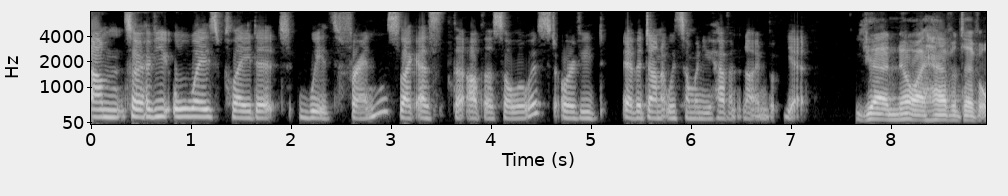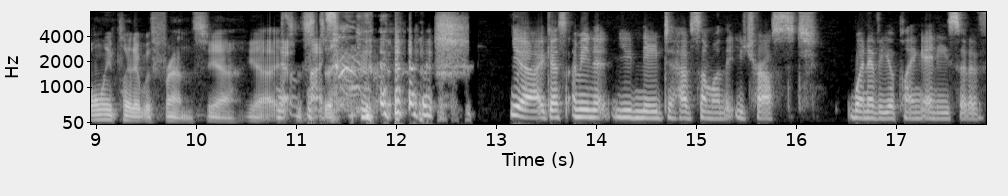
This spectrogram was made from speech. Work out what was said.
Um, so have you always played it with friends, like as the other soloist, or have you ever done it with someone you haven't known b- yet? yeah no i haven't i've only played it with friends yeah yeah Yeah, it's just, uh, Yeah, I guess. I mean, it, you need to have someone that you trust whenever you're playing any sort of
